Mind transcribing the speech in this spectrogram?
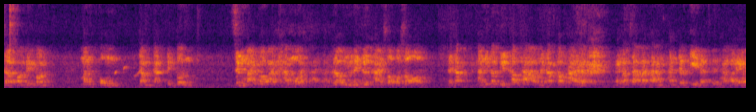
สากลเกษตรกรมั่นคงจำกัดเป็นต้น ซึ่งหมายความว่าทั้งหมดเราอยู่ในเครือข่ายสปสนะครับ อันนี้ก็คือคร่าวๆนะครับคร่าวๆนะครับทราบว่าทางท่านเจ้าหน้าที่เดินทางมาแล้ว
